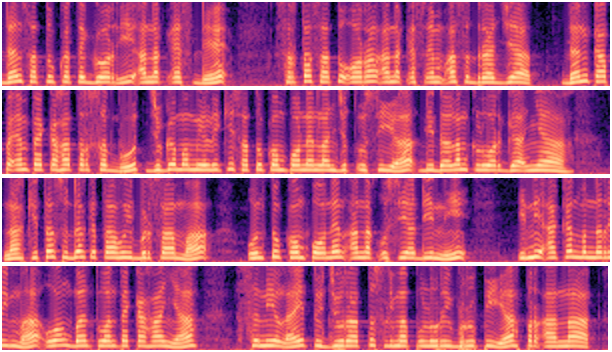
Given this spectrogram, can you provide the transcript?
dan satu kategori anak SD serta satu orang anak SMA sederajat dan KPM PKH tersebut juga memiliki satu komponen lanjut usia di dalam keluarganya. Nah, kita sudah ketahui bersama untuk komponen anak usia dini ini akan menerima uang bantuan PKH-nya senilai Rp750.000 per anak.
